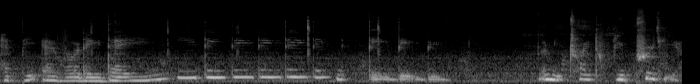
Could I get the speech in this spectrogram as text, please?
Happy every day. day. Let me try to be prettier.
